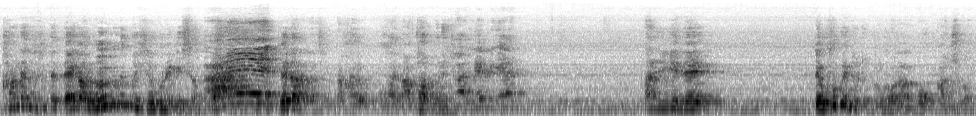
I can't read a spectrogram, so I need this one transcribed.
강대 했을 때 내가 없는 것이 저분에게 있어. 와, 아멘. 대단하다. 지금 나 가서 목사님 남사 해줘. 할렐루야. 난 이게 내, 내 후배들도 불구하고 나는 목 안수거든.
